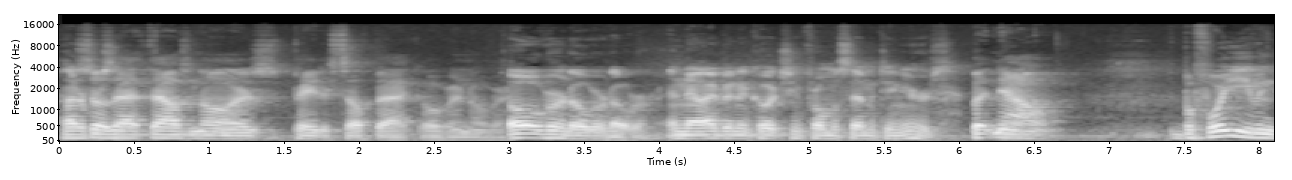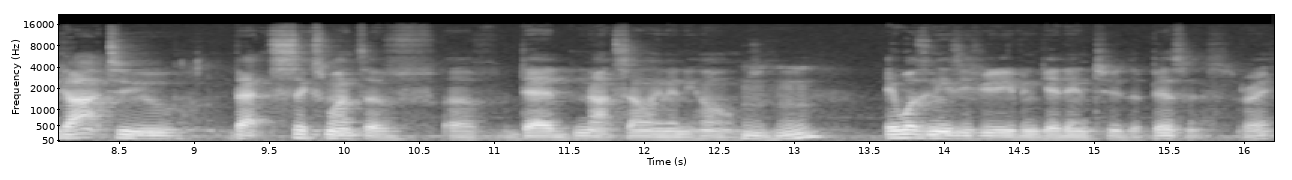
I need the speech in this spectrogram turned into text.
100%. So that thousand dollars paid itself back over and over. over and over and over. And now I've been in coaching for almost 17 years. But now, before you even got to that six months of, of dead, not selling any homes, Mm-hmm. It wasn't easy for you to even get into the business, right?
